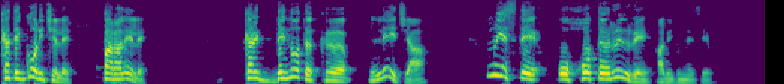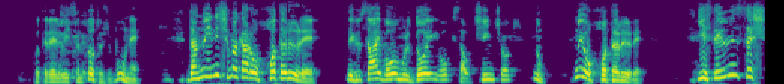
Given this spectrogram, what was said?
categoricele, paralele, care denotă că legea nu este o hotărâre a lui Dumnezeu. Hotărârile lui sunt totuși bune, dar nu e nici măcar o hotărâre. Deci să aibă omul doi ochi sau cinci ochi. Nu. Nu e o hotărâre. Este însăși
